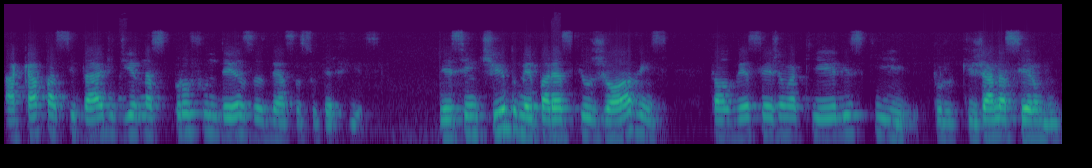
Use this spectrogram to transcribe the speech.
a capacidade de ir nas profundezas dessa superfície. Nesse sentido, me parece que os jovens talvez sejam aqueles que, por, que já nasceram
